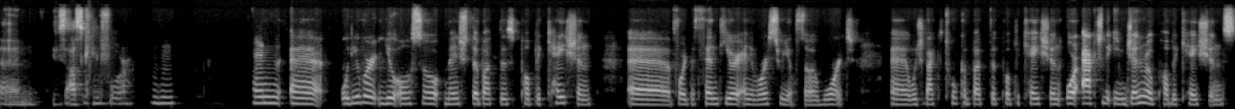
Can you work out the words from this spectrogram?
um, is asking for. Mm-hmm. And uh, Oliver, you also mentioned about this publication uh, for the 10th year anniversary of the award. Uh, would you like to talk about the publication or actually in general publications?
